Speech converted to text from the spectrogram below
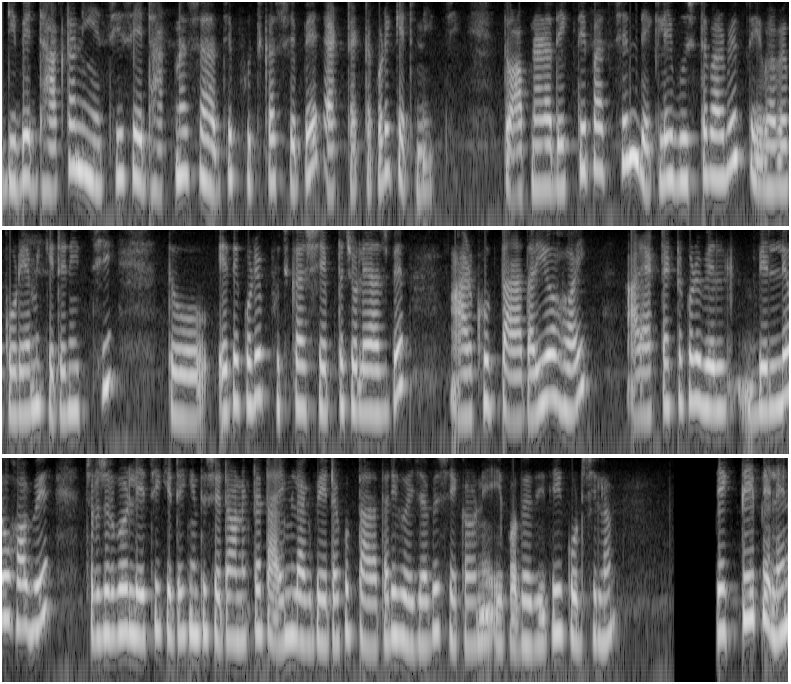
ডিবের ঢাকনা নিয়েছি, সেই ঢাকনার সাহায্যে ফুচকার শেপে একটা একটা করে কেটে নিচ্ছি। তো আপনারা দেখতে পাচ্ছেন, দেখলেই বুঝতে পারবেন, তো এভাবে করে আমি কেটে নিচ্ছি। তো এতে করে ফুচকার শেপটা চলে আসবে। আর খুব তাড়াতাড়িও হয়। আর একটা একটা করে বেল, বেললেও হবে। ছোটো ছোটো করে লেচি কেটে কিন্তু সেটা অনেকটা টাইম লাগবে, এটা খুব তাড়াতাড়ি হয়ে যাবে সেই কারণে এই পদ্ধতিতেই করছিলাম। দেখতেই পেলেন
